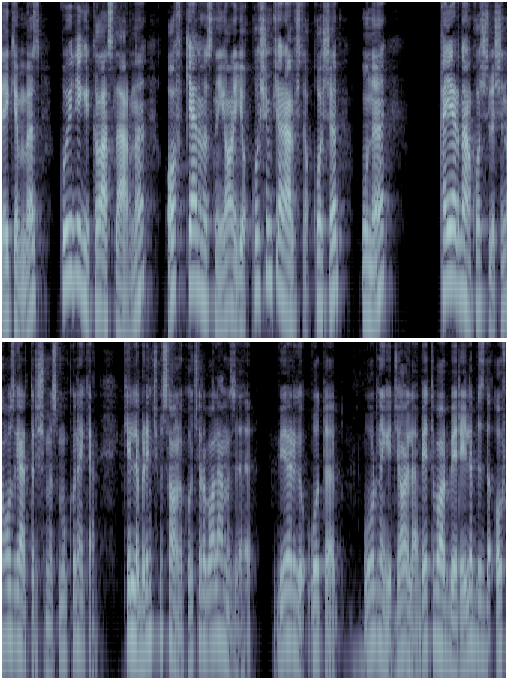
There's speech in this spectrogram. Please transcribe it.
lekin biz quyidagi klasslarni off canvasni yoniga qo'shimcha ravishda qo'shib uni qayerdan qo'shilishini o'zgartirishimiz mumkin ekan. Kelinglar birinchi misolni ko'chirib olamiz. Bu yerga o'tib o'rniga joylab e'tibor beringlar bizda off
